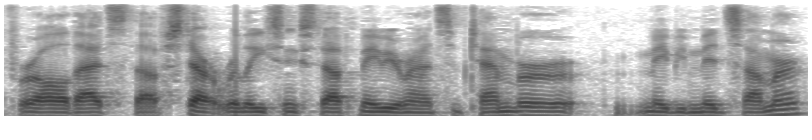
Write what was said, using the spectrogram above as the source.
for all that stuff. Start releasing stuff maybe around September, maybe midsummer.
